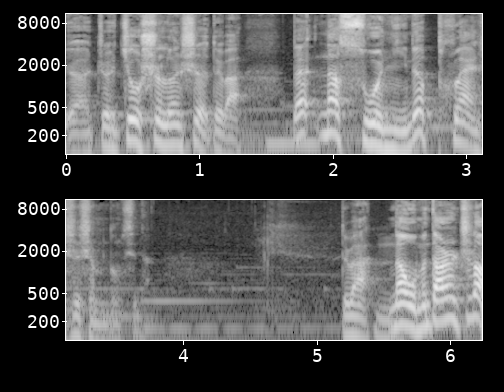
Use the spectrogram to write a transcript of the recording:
呃，这就事论事，对吧？那那索尼的 plan 是什么东西呢？对吧？那我们当然知道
